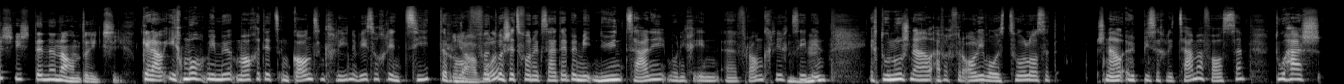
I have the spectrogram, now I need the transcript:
ist, ist dann eine andere Geschichte. Genau, ich wir machen jetzt einen ganz kleinen, wie so ein Zeitraffer. Du hast jetzt vorhin gesagt, eben mit 19, als ich in äh, Frankreich mhm. war. Ich tue nur schnell, einfach für alle, die uns zulassen, schnell etwas ein bisschen zusammenfassen. Du hast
